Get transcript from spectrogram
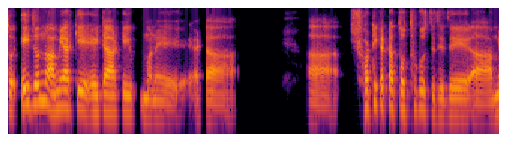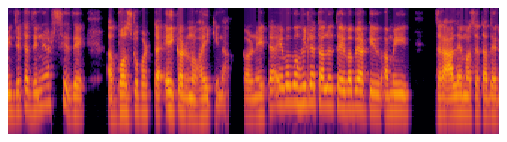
তো এই জন্য আমি আরকি এইটা আরকি মানে একটা সঠিক একটা তথ্য খুঁজতেছি যে আমি যেটা জেনে আসছি যে বজ্রপাতটা এই কারণে হয় কিনা। কারণ এটা এভাবে হইলে তাহলে তো এভাবে আরকি আমি যারা আলেম আছে তাদের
